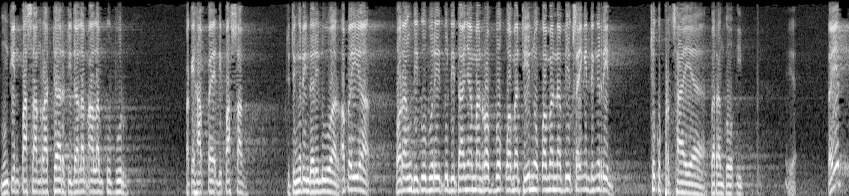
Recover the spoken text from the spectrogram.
Mungkin pasang radar di dalam alam kubur. Pakai HP dipasang. Didengerin dari luar. Apa iya? Orang di kubur itu ditanya man robbuk wa madinuk wa man nabiuk saya ingin dengerin. Cukup percaya barang goib. Ya. Taib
